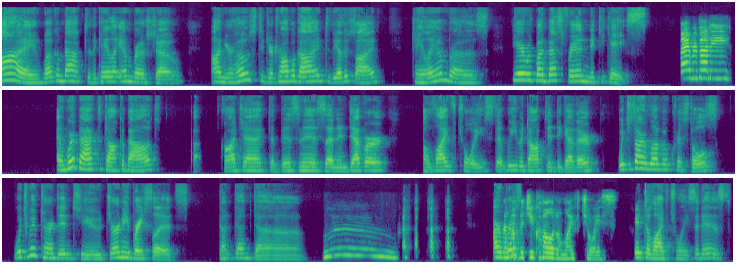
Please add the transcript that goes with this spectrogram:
Hi, welcome back to the Kayla Ambrose Show. I'm your host and your travel guide to the other side, Kayla Ambrose, here with my best friend, Nikki Case. Hi, everybody. And we're back to talk about a project, a business, an endeavor, a life choice that we've adopted together, which is our love of crystals, which we've turned into journey bracelets. Dun, dun, dun. Woo. Our I love that you call it a life choice. It's a life choice. It is.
